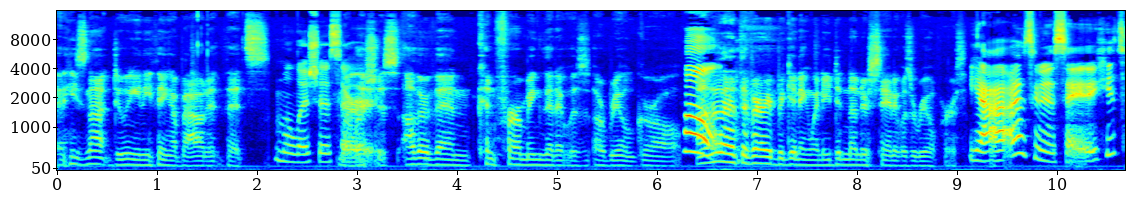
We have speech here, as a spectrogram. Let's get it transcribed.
and he's not doing anything about it that's malicious or malicious other than confirming that it was a real girl. Well- other than at the very beginning when he didn't understand it was a real person. Yeah, I was gonna say it's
